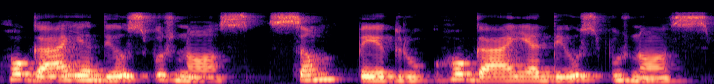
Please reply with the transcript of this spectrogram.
rogai a Deus por nós. São Pedro, rogai a Deus por nós.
